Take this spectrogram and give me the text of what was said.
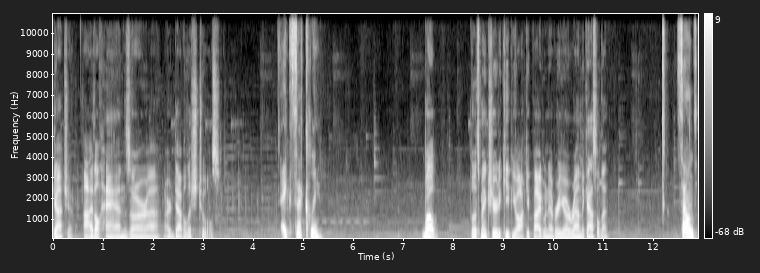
Gotcha. Idle hands are uh, are devilish tools. Exactly. Well, let's make sure to keep you occupied whenever you're around the castle. Then. Sounds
